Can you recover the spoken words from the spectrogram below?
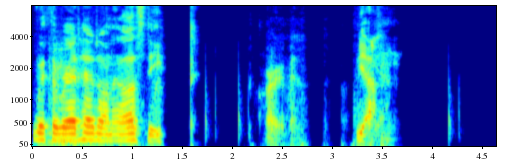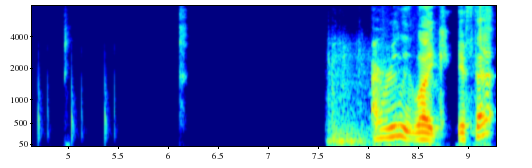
with a redhead on LSD. Already been. Yeah. I really like if that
